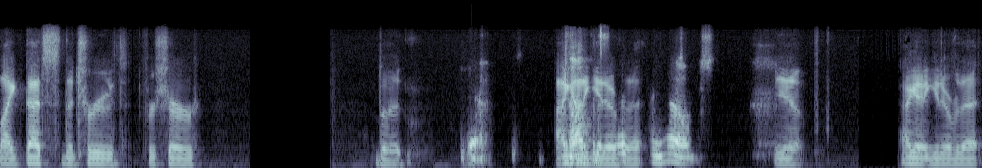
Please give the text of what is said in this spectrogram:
like that's the truth for sure. But Yeah. I got to get over that. Helps. Yeah, I got to get over that.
